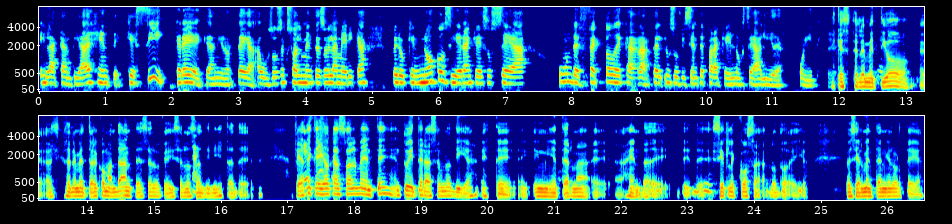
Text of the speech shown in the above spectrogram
es la cantidad de gente que sí cree que Daniel Ortega abusó sexualmente de la América, pero que no consideran que eso sea un defecto de carácter lo suficiente para que él no sea líder político. Es que se le metió, eh, se le metió el comandante, eso es lo que dicen los sandinistas de, Fíjate que yo casualmente en Twitter hace unos días, este, en, mi eterna eh, agenda de, decirle cosas a los dos de ellos, especialmente a Daniel Ortega,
